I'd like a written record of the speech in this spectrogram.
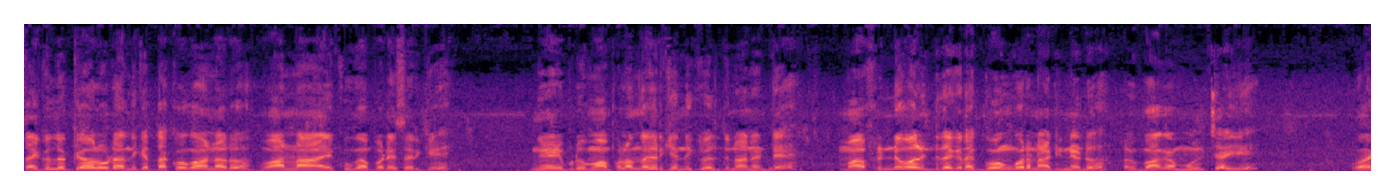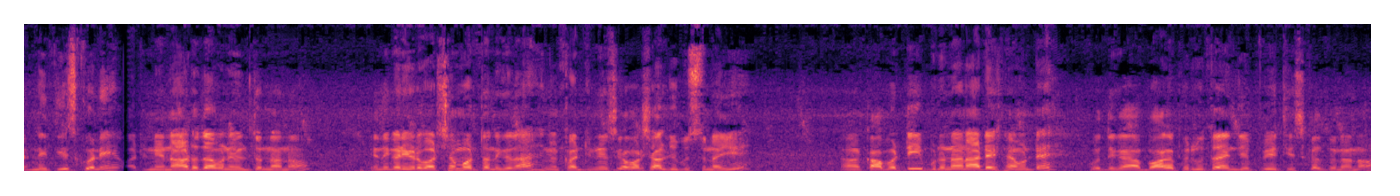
సైకిల్ దొక్కే వాళ్ళు కూడా అందుకే తక్కువగా ఉన్నారు వాన ఎక్కువగా పడేసరికి. నేను ఇప్పుడు మా పొలం దగ్గరికి ఎందుకు వెళ్తున్నానంటే మా ఫ్రెండ్ వాళ్ళ ఇంటి దగ్గర గోంగూర నాటినాడు అవి బాగా మొలిచాయి. వాటిని తీసుకొని వాటిని నాటుదామని వెళ్తున్నాను. ఎందుకంటే ఇక్కడ వర్షం పడుతుంది కదా ఇంకా కంటిన్యూస్గా వర్షాలు చూపిస్తున్నాయి. కాబట్టి ఇప్పుడు నాటేసినామంటే కొద్దిగా బాగా పెరుగుతాయని చెప్పి తీసుకెళ్తున్నాను.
